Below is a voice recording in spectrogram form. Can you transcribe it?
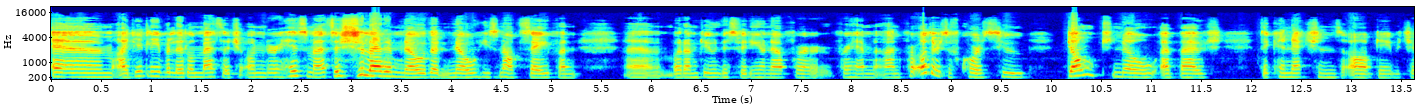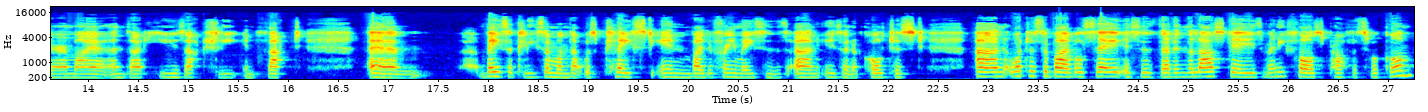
Um, I did leave a little message under his message to let him know that no, he's not safe and, um, but I'm doing this video now for, for him and for others, of course, who don't know about the connections of David Jeremiah and that he is actually, in fact, um, basically someone that was placed in by the Freemasons and is an occultist. And what does the Bible say? It says that in the last days many false prophets will come.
